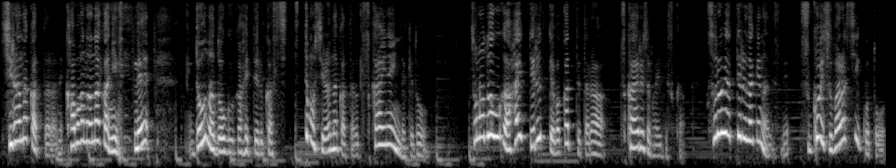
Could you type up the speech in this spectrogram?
知らなかったらねカバンの中にねどんな道具が入ってるか知っても知らなかったら使えないんだけどその道具が入ってるって分かってたら使えるじゃないですか。それをやってるだけなんですね。すごい素晴らしいことを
